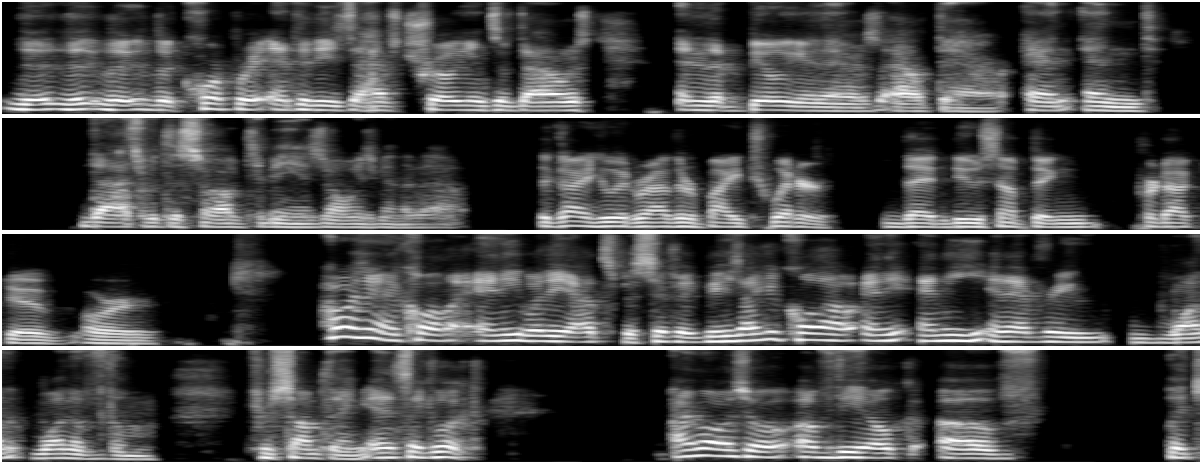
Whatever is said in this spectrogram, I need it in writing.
the, the, the, the corporate entities that have trillions of dollars and the billionaires out there. And, and that's what the song to me has always been about. The guy who would rather buy Twitter than do something productive or I wasn't gonna call anybody out specific because I could call out any any and every one one of them for something. And it's like, look, I'm also of the ilk of like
